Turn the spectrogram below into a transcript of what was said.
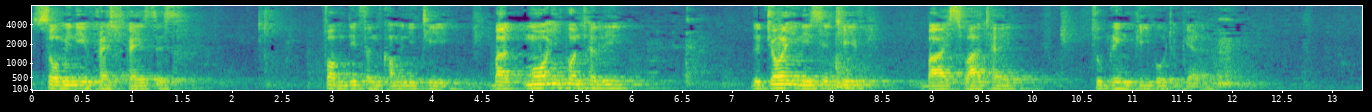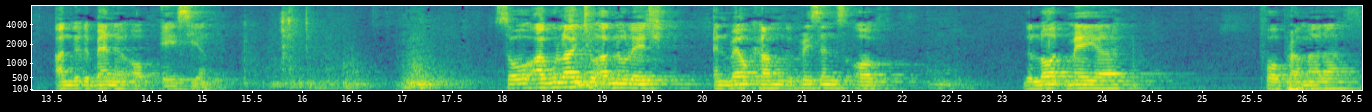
so many fresh faces from different community, but more importantly, the joint initiative by Swate to bring people together under the banner of ASEAN. So I would like to acknowledge and welcome the presence of the Lord Mayor for Parramatta,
